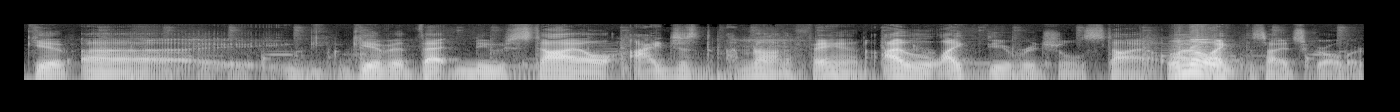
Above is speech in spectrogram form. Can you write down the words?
give uh, give it that new style, I just I'm not a fan. I like the original style. Well, I no. like the side scroller.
